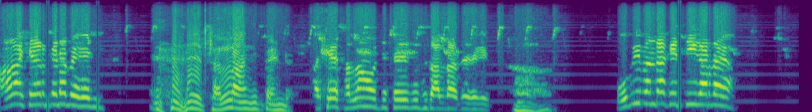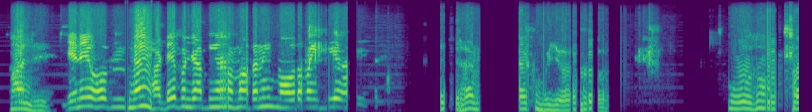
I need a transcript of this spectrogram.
ਆ ਸ਼ਹਿਰ ਕਿਹੜਾ ਪੈ ਗਿਆ ਜੀ ਚੱਲਾਂ ਜੀ ਪਿੰਡ ਅੱਛਾ ਸੱਲਾਂ ਜਿੱਥੇ ਤੁਸੀਂ ਗੱਲ ਦੱਸਦੇ ਸੀਗੇ ਹਾਂ ਉਹ ਵੀ ਬੰਦਾ ਖੇਤੀ ਕਰਦਾ ਆ ਹਾਂਜੀ ਜਿਹਨੇ ਉਹ ਨਹੀਂ ਸਾਡੇ ਪੰਜਾਬੀਆਂ ਨੂੰ ਪਤਾ ਨਹੀਂ ਮੌਤ ਪੈਂਦੀ ਹੈ ਸਾਡਾ ਇੱਕ ਬਜ਼ੁਰਗ ਉਦੋਂ ਸੌ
